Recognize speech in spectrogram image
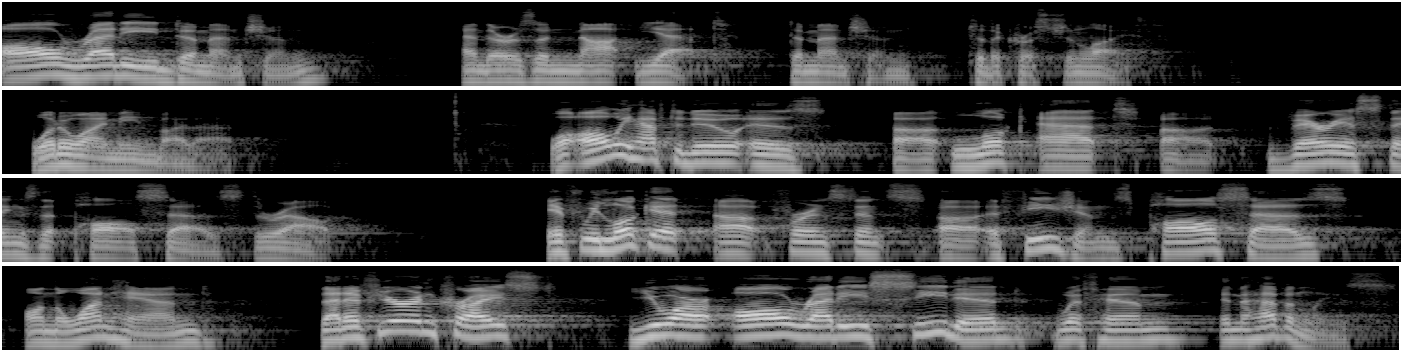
already dimension and there is a not yet dimension to the Christian life. What do I mean by that? Well, all we have to do is uh, look at uh, various things that Paul says throughout. If we look at, uh, for instance, uh, Ephesians, Paul says, on the one hand, that if you're in Christ, you are already seated with him in the heavenlies.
